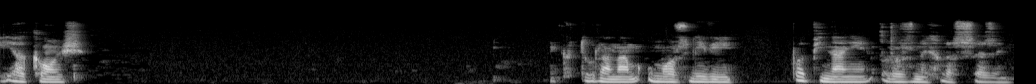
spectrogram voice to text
jakąś, która nam umożliwi podpinanie różnych rozszerzeń.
